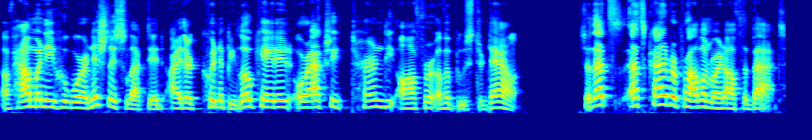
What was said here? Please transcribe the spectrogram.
of how many who were initially selected either couldn't be located or actually turned the offer of a booster down. So that's that's kind of a problem right off the bat.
